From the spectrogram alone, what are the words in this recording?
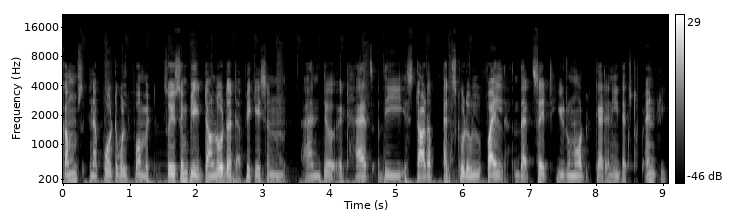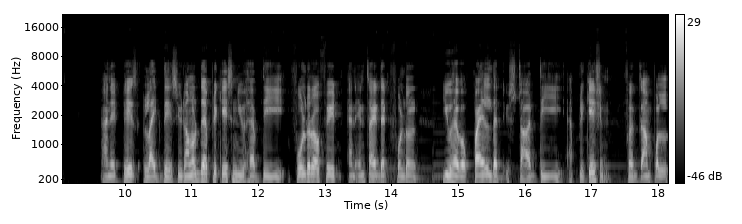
comes in a portable format. So you simply download that application and uh, it has the startup executable file. That's it. You do not get any desktop entry. And it is like this. You download the application you have the folder of it and inside that folder you have a file that you start the application. For example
